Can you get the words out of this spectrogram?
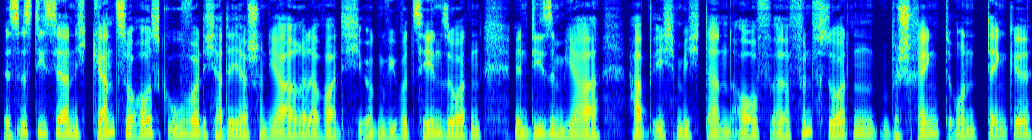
es ist dieses Jahr nicht ganz so ausgeufert. Ich hatte ja schon Jahre, da warte ich irgendwie über zehn Sorten. In diesem Jahr habe ich mich dann auf äh, fünf Sorten beschränkt und denke,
